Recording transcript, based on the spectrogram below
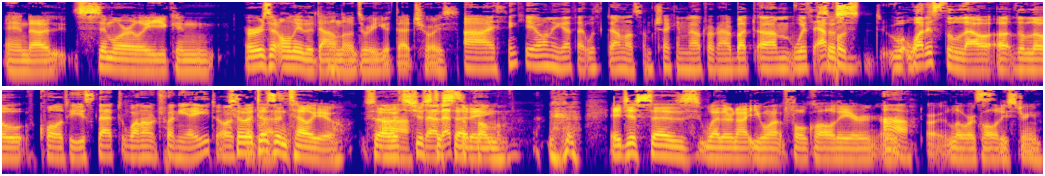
And uh, similarly, you can, or is it only the downloads where you get that choice? I think you only get that with downloads. I'm checking it out right now. But um, with Apple, so, what is the low uh, the low quality? Is that 128 or? so it doesn't less? tell you. So ah, it's just yeah, a setting. it just says whether or not you want full quality or, or, ah. or, lower quality stream.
